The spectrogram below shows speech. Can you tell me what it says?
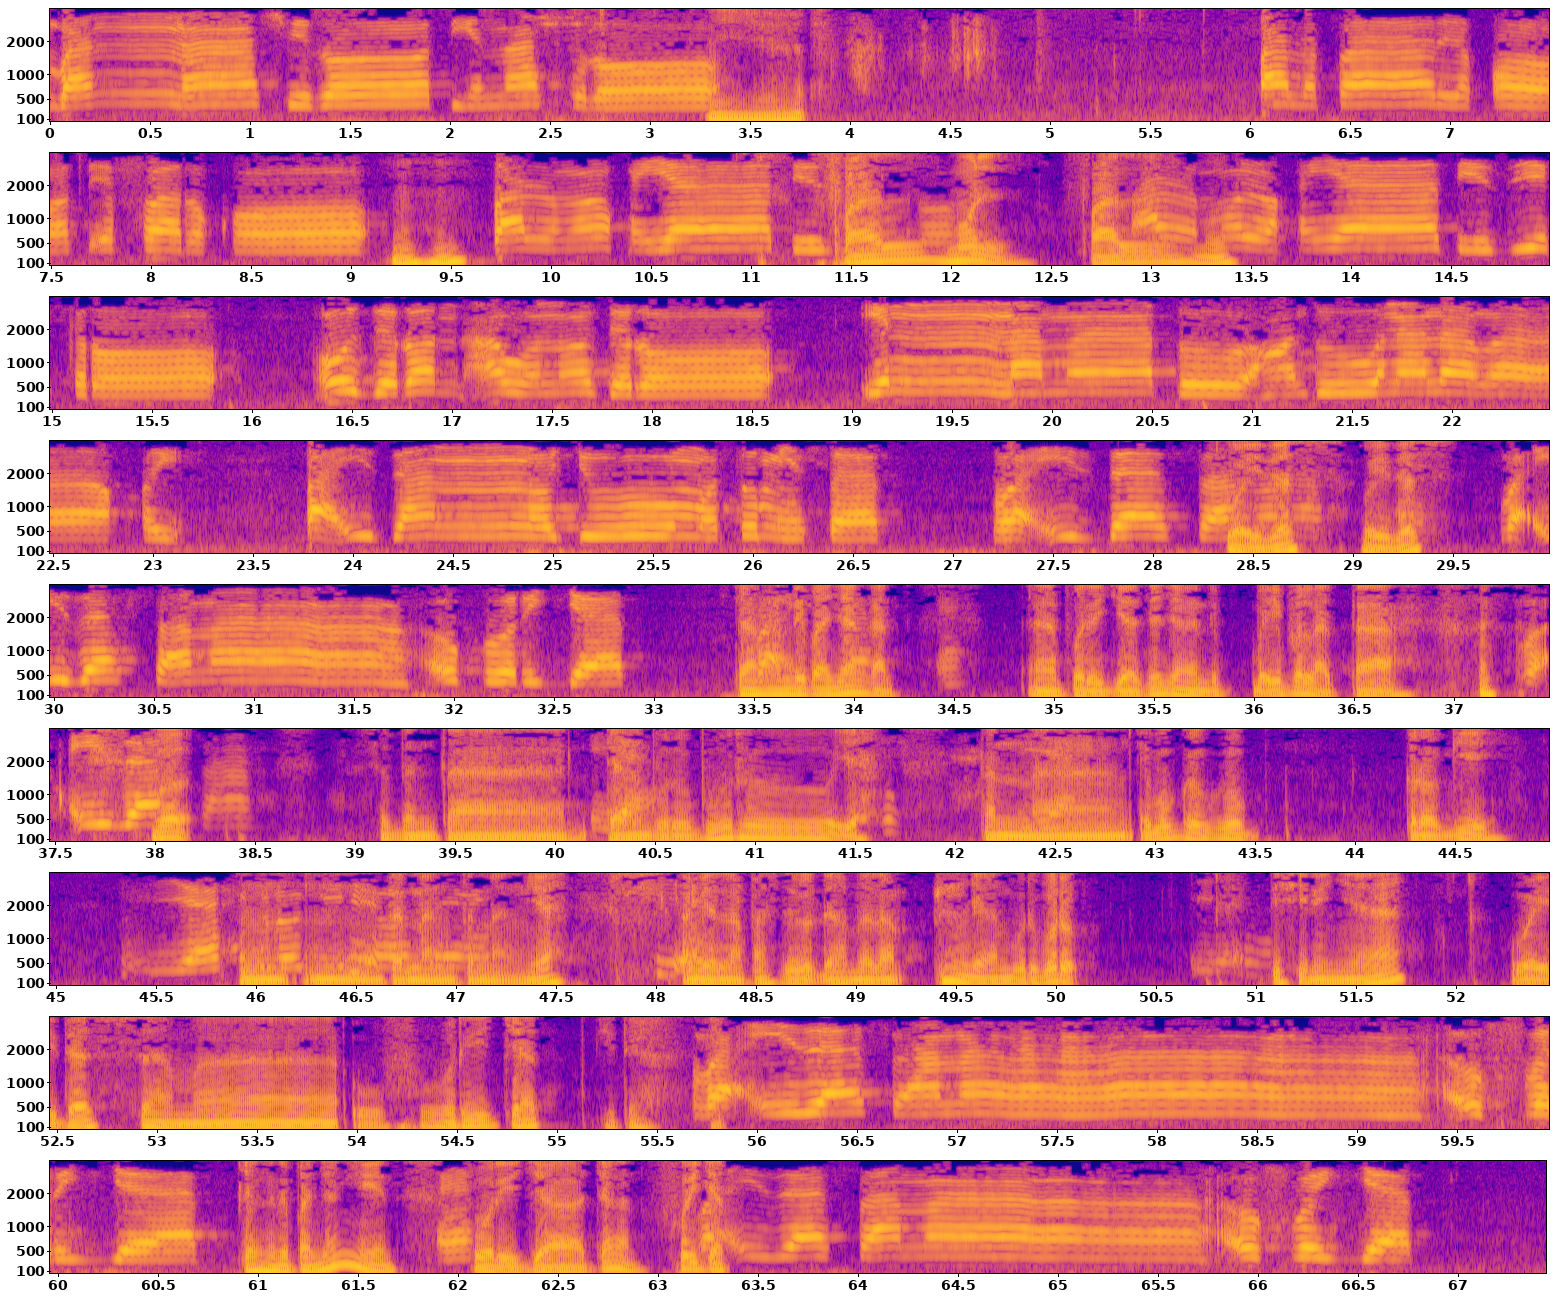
Wan nasyirati nasra. Iya. Fal fariqati farqa. Mhm. Fal mulqiyati Fal zikra. mul. Fal Fal mul. mulqiyati zikra. Uzran aw nuzra. Innama tu'aduna lawaqi. Faizan nujumu tumisat. Wa idza sama Wa idas, wa. Wa idza sama ufurijat. Jangan Wa dipanjangkan. eh, Eh, purijatnya jangan di Ibu latah. Wa idza Bu. Sebentar, Iya. jangan buru-buru ya. Tenang. Ibu gugup grogi. Iya, Hmm, grogi, hmm, Mas. tenang, tenang ya. Iya. Ambil napas dulu dalam-dalam. jangan buru-buru. Iya. Di sininya wa idas sama ufurijat gitu. Wa idza sama ufurijat. Jangan dipanjangin. Eh. Furijat, jangan. Furijat. Wa idza sama ufurijat.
